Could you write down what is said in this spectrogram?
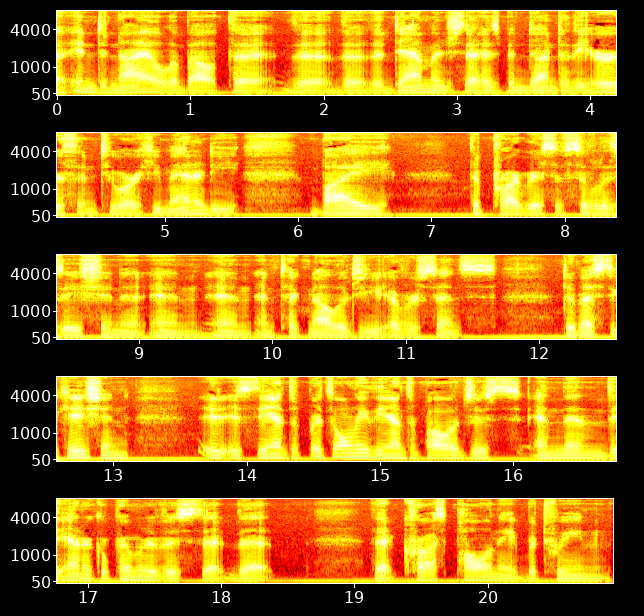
uh, in denial about the, the, the, the damage that has been done to the earth and to our humanity by the progress of civilization and, and, and, and technology ever since domestication. It, it's the anthrop- it's only the anthropologists and then the anarcho-primitivists that that that cross pollinate between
